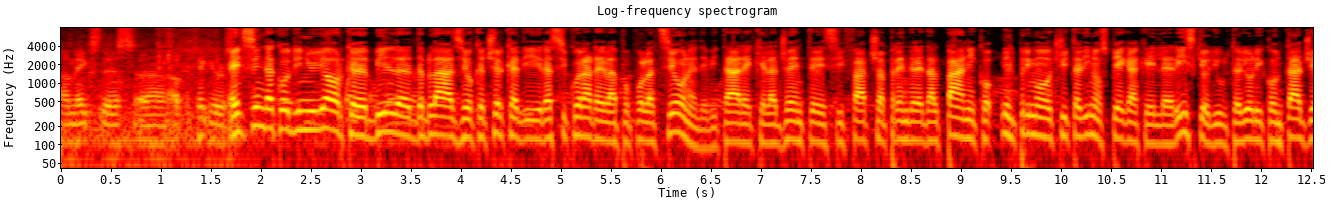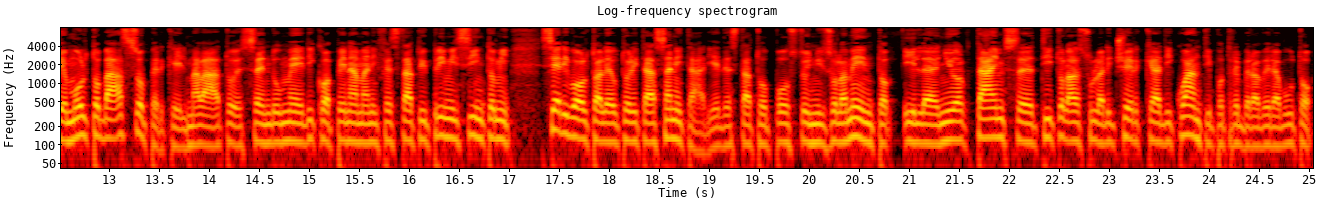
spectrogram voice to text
È il sindaco di New York, Bill de Blasio, che cerca di rassicurare la popolazione ed evitare che la gente si faccia prendere dal panico. Il primo cittadino spiega che il rischio di ulteriori contagi è molto basso perché il malato, essendo un medico, appena manifestato i primi sintomi, si è rivolto alle autorità sanitarie ed è stato posto in isolamento. Il New York Times titola sulla ricerca di quanti potrebbero aver avuto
